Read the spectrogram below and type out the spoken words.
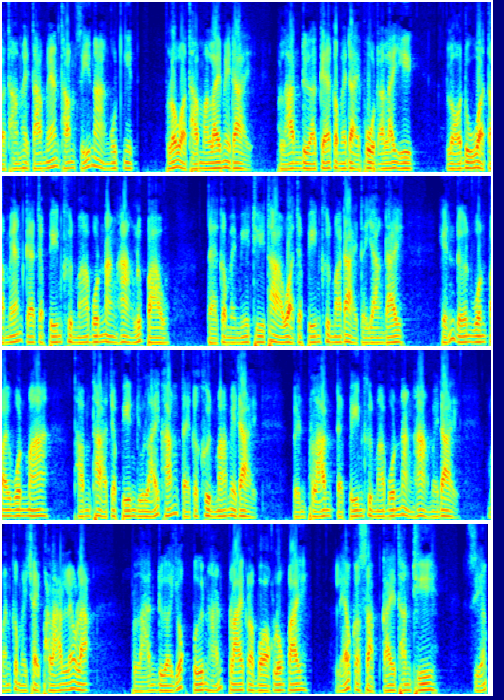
ก็ทำให้ตาแม้นทำสีหน้าหงุดหงิด เพราะว่าทำอะไรไม่ได้ พลานเดือแกก็ไม่ได้พูดอะไรอีก รอดูว่าตาแม้นแกจะปีนขึ้นมาบนนั่งห้างหรือเปล่า แต่ก็ไม่มีทีท่าว่าจะปีนขึ้นมาได้แต่อย่างใด เห็นเดินวนไปวนมาทำท่าจะปีนอยู่หลายครั้งแต่ก็ขึ้นมาไม่ได้ เป็นพลานแต่ปีนขึ้นมาบนนั่งห้างไม่ได้ มันก็ไม่ใช่พลานแล้วละพลานเดือยกปืนหันปลายกระบอกลงไป แล้วก็สับไกทันที เสียง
